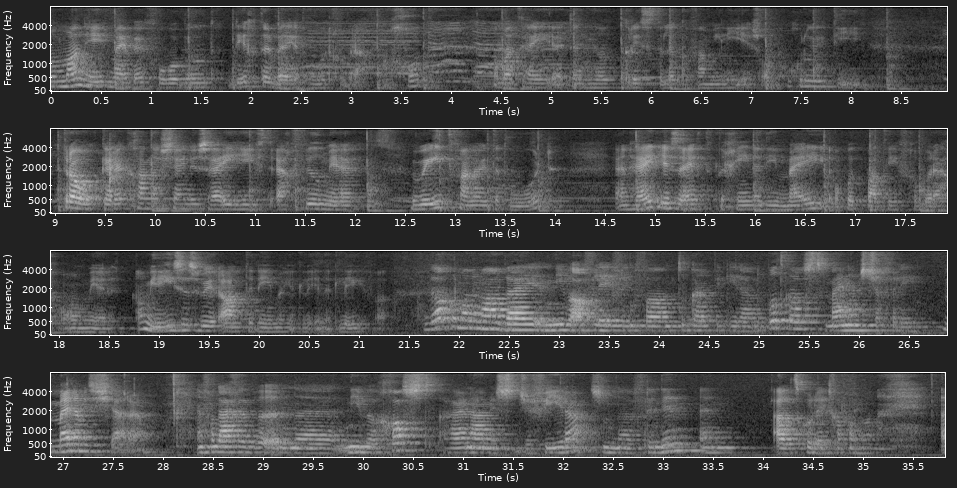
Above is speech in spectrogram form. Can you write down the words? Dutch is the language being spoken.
Mijn man heeft mij bijvoorbeeld dichter bij het woord gebracht van God. Omdat hij uit een heel christelijke familie is opgegroeid. Die trouwe kerkgangers zijn. Dus hij heeft echt veel meer weet vanuit het woord. En hij is eigenlijk degene die mij op het pad heeft gebracht om, meer, om Jezus weer aan te nemen in het, leven. Welkom allemaal bij een nieuwe aflevering van Toekar Pikira, de podcast. Mijn naam is Jafari. Mijn naam is Ishara. En vandaag hebben we een uh, nieuwe gast. Haar naam is Javira. Is een uh, vriendin en oud collega van me.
